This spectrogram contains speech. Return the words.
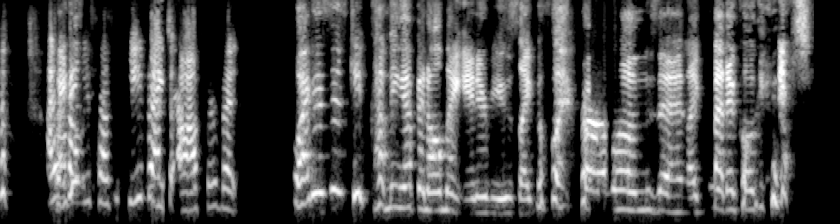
I don't always have feedback to offer, but why does this keep coming up in all my interviews, like the foot problems and like medical conditions?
